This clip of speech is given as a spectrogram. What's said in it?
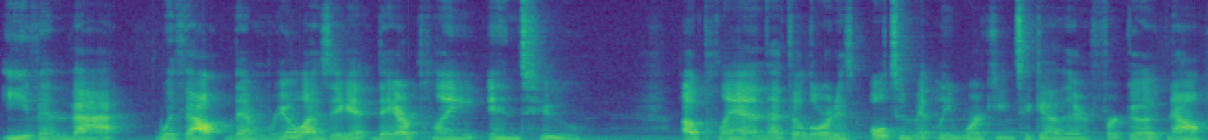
even that, without them realizing it, they are playing into a plan that the Lord is ultimately working together for good. Now,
